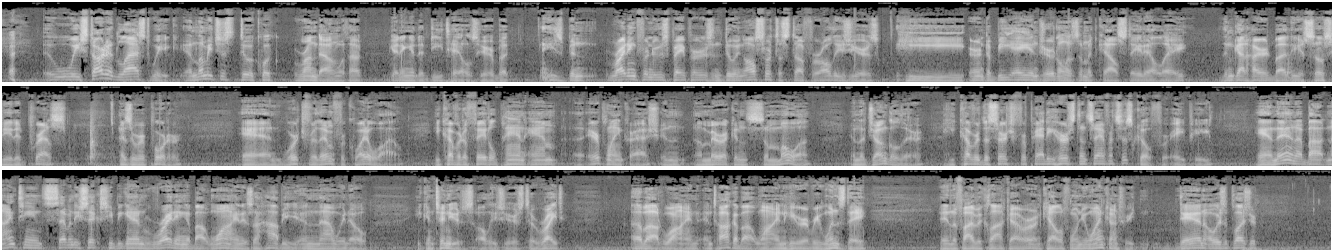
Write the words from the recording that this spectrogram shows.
we started last week, and let me just do a quick rundown without getting into details here. But he's been writing for newspapers and doing all sorts of stuff for all these years. He earned a BA in journalism at Cal State LA, then got hired by the Associated Press as a reporter and worked for them for quite a while. He covered a fatal Pan Am uh, airplane crash in American Samoa in the jungle there. He covered the search for Patty Hearst in San Francisco for AP. And then about 1976, he began writing about wine as a hobby, and now we know he continues all these years to write about wine and talk about wine here every Wednesday in the 5 o'clock hour on California Wine Country. Dan, always a pleasure.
